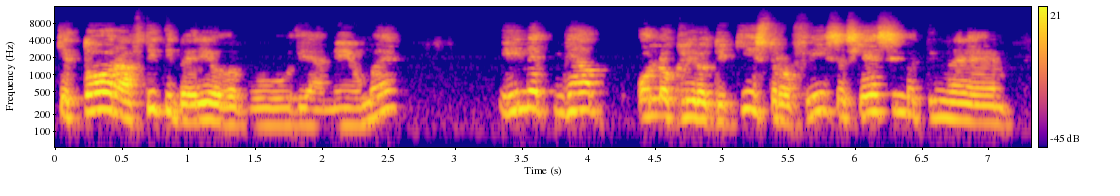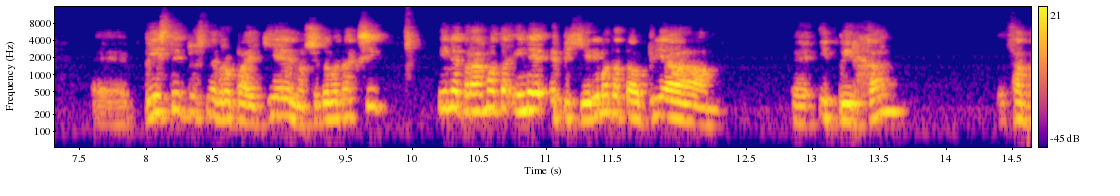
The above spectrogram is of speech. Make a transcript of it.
Και τώρα αυτή την περίοδο που διανύουμε είναι μια ολοκληρωτική στροφή σε σχέση με την ε, πίστη τους στην Ευρωπαϊκή Ένωση. Εν τω μεταξύ, είναι, πράγματα, είναι επιχειρήματα τα οποία ε, υπήρχαν. Θα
